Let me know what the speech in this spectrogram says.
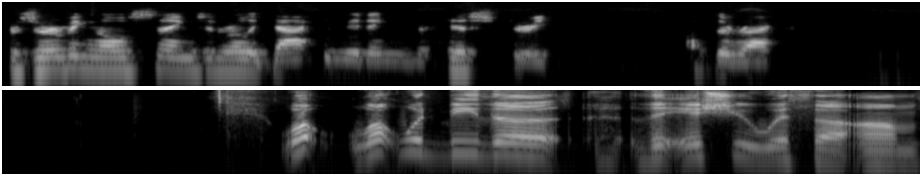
preserving those things and really documenting the history of the wreck. What what would be the the issue with uh, um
